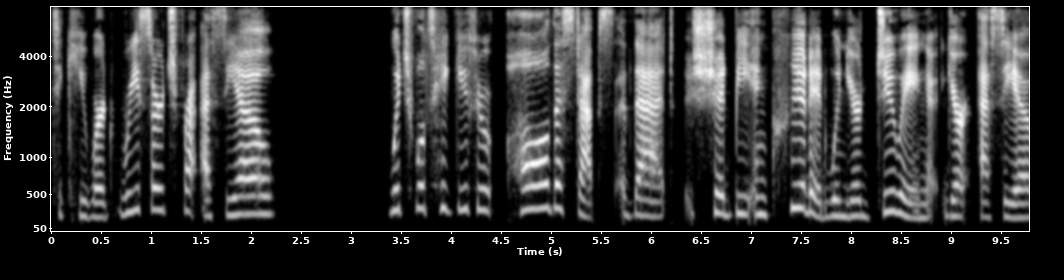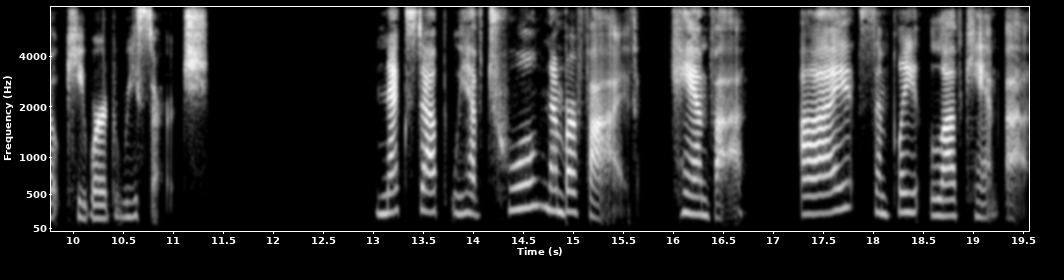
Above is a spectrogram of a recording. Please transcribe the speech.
to keyword research for SEO, which will take you through all the steps that should be included when you're doing your SEO keyword research. Next up, we have tool number five, Canva. I simply love Canva.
